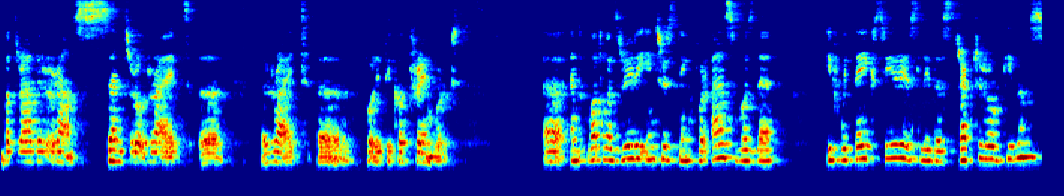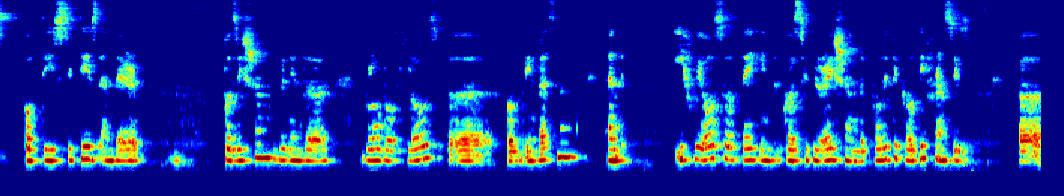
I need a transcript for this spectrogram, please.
but rather around central right, uh, right uh, political frameworks. and what was really interesting for us was that if we take seriously the structural givens of these cities and their position within the global flows uh, of investment, and if we also take into consideration the political differences uh,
